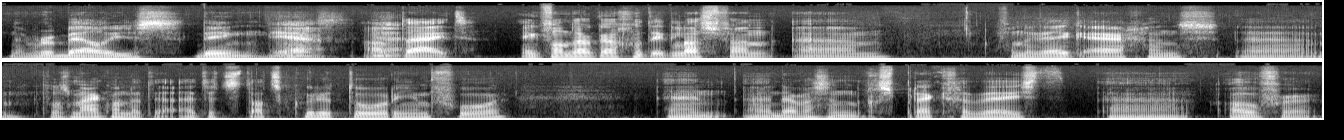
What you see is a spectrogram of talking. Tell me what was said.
de rebellious ding. ja, altijd. Ik vond het ook wel goed. Ik las van, ehm, van de week ergens, ehm, volgens mij kwam het uit het stadscuratorium voor. En uh, daar was een gesprek geweest uh, over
